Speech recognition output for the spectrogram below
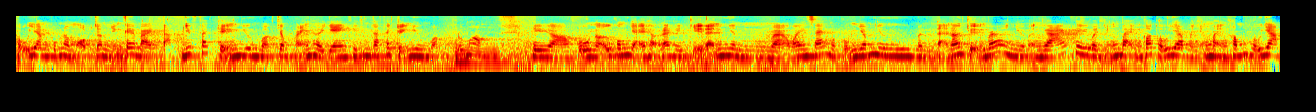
thủ dâm cũng là một trong những cái bài tập giúp phát triển dương vật trong khoảng thời gian khi chúng ta phát triển dương vật đúng không? Thì ờ, phụ nữ cũng vậy thật ra thì chị đã nhìn và quan sát và cũng giống như mình đã nói chuyện với rất là nhiều bạn gái khi và những bạn có thủ dâm và những bạn không có thủ dâm.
